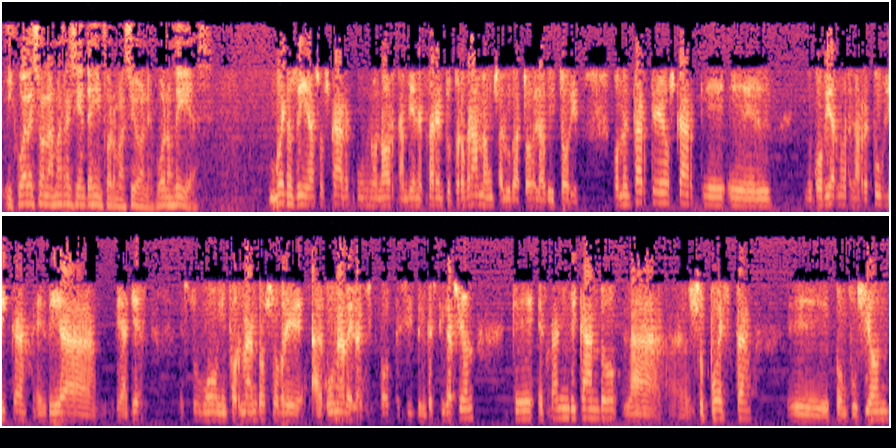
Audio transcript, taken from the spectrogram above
y cuáles son las más recientes informaciones? Buenos días. Buenos días, Oscar. Un honor también estar en tu programa. Un saludo a todo el auditorio. Comentarte, Oscar, que el gobierno de la República el día de ayer estuvo informando sobre alguna de las hipótesis de investigación que están indicando la supuesta eh, confusión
